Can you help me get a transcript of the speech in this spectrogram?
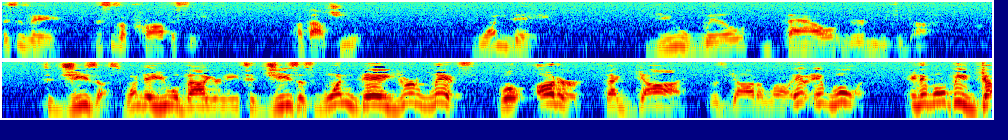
this is a this is a prophecy about you. One day you will bow your knee to God. To Jesus. One day you will bow your knee to Jesus. One day your lips will utter that God was God alone. It, it won't, and it won't be God,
